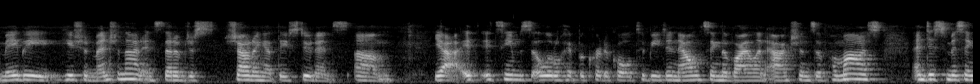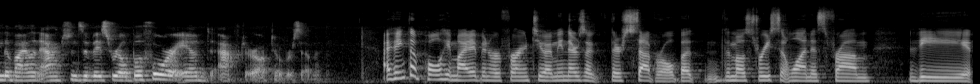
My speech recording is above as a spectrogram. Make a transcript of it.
maybe he should mention that instead of just shouting at these students. Um, yeah, it, it seems a little hypocritical to be denouncing the violent actions of Hamas and dismissing the violent actions of Israel before and after October 7th. I think the poll he might have been referring to, I mean, there's a there's several, but the most recent one is from the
